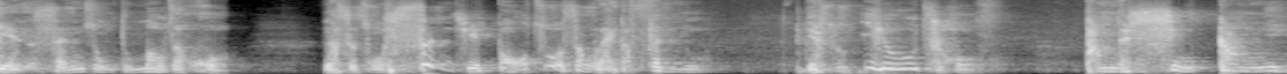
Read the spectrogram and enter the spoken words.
眼神中都冒着火。那是从圣洁宝座上来的愤怒，耶稣忧愁，他们的心刚硬。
